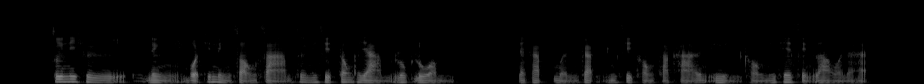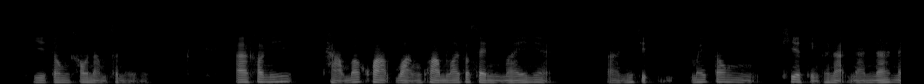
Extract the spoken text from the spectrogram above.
4 ซึ่งนี่คือ 1 บทที่ 1 2 3 ซึ่งนิสิตต้องพยายามรวบรวมนะครับ เหมือนกับนิสิตของสาขาอื่น ๆ ของนิเทศศิลป์เรานะฮะที่ต้องเข้านำเสนออคราวนี้ถามว่าความหวังความร้อยเปอร์เซ็นต์ไหมเนี่ยนิสิตไม่ต้องเครียดถึงขนาดนั้นนะใน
